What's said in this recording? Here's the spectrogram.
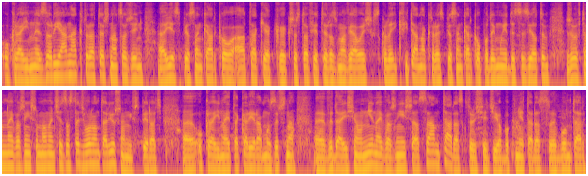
Ukrainy. Zoriana, która też na co dzień jest piosenkarką, a tak jak Krzysztofie, ty rozmawiałeś, z kolei Kwitana, która jest piosenkarką, podejmuje decyzję o tym, żeby w tym najważniejszym momencie zostać wolontariuszem i wspierać Ukrainę. I ta kariera muzyczna wydaje się nie najważniejsza. Sam Taras, który siedzi obok mnie, Taras Buntar,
